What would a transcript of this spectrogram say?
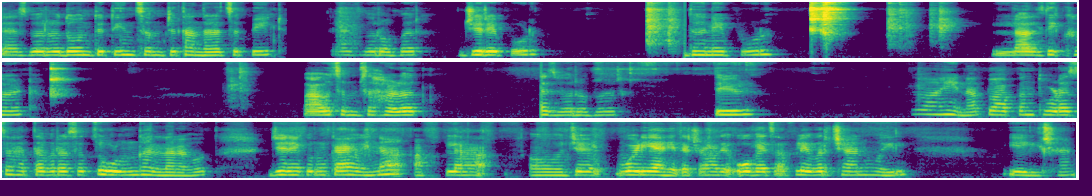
त्याचबरोबर दोन ते तीन चमचे तांदळाचं पीठ त्याचबरोबर जिरेपूड धनेपूड लाल तिखट पाव चमचा हळद त्याचबरोबर तीळ. जो आहे ना तो आपण थोडासा हातावर असा चोळून घालणार आहोत. जेणेकरून काय होईल ना आपला जे वडी आहे त्याच्यामध्ये ओव्याचा फ्लेवर छान होईल येईल छान.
